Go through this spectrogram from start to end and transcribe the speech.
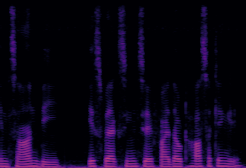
इंसान भी इस वैक्सीन से फ़ायदा उठा सकेंगे।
